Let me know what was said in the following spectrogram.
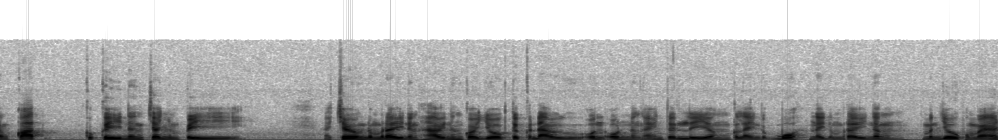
ដង្កត់កូគីនឹងចេញអំពីជើងដំរីនឹងហើយនឹងក៏យកទឹកក្តៅអ៊ុនអ៊ុននឹងឯងទៅលាងកន្លែងរបួសនៃដំរីនឹងមិនយូរប្រហែល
